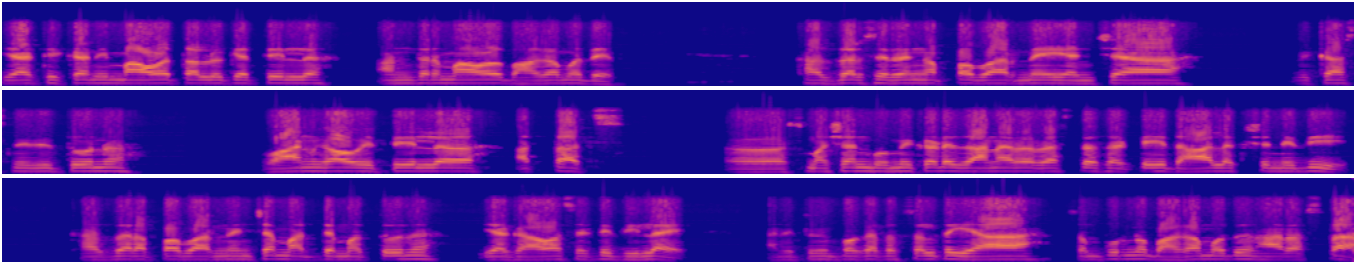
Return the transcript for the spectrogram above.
या ठिकाणी मावळ तालुक्यातील आंधरमावळ भागामध्ये खासदार श्रीरंगप्पा बारणे यांच्या विकास निधीतून वाहनगाव येथील आत्ताच स्मशानभूमीकडे जाणाऱ्या रस्त्यासाठी दहा लक्ष निधी खासदार अप्पा बारणेंच्या माध्यमातून या गावासाठी दिलाय. आणि तुम्ही बघत असाल तर या संपूर्ण भागामधून हा रस्ता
